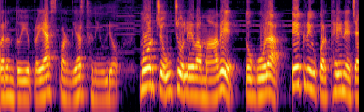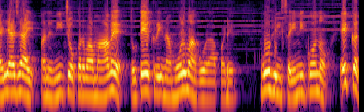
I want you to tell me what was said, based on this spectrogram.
પરંતુ એ પ્રયાસ પણ વ્યર્થ નીવડ્યો. મોરચો ઊંચો લેવામાં આવે તો ગોળા ટેકરી ઉપર થઈને ચાલ્યા જાય અને નીચો કરવામાં આવે તો ટેકરીના મૂળમાં ગોળા પડે. ગોહિલ સૈનિકોનો એક જ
